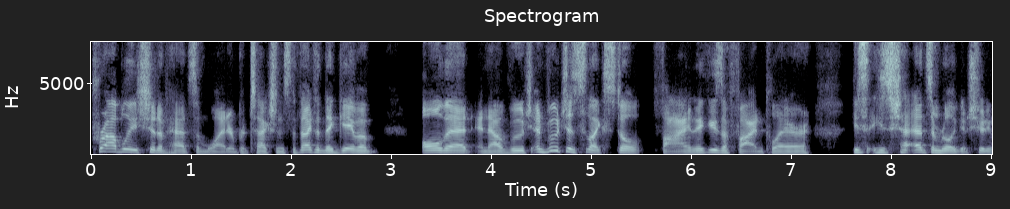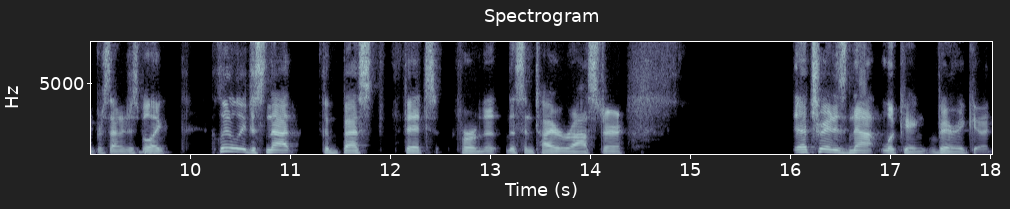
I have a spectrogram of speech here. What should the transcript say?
probably should have had some wider protections. The fact that they gave up all that and now Vooch and Vooch is like still fine. Like, he's a fine player he's he's had some really good shooting percentages, but like clearly just not the best fit for the, this entire roster. That trade is not looking very good,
